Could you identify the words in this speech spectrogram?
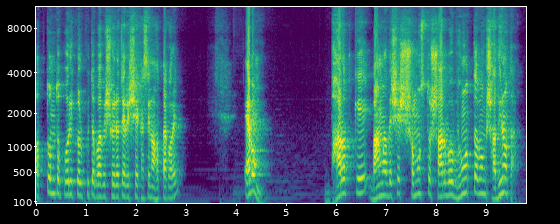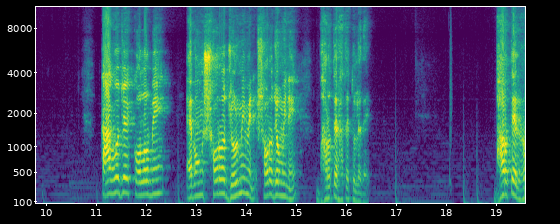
অত্যন্ত পরিকল্পিতভাবে স্বৈরাচারী শেখ হাসিনা হত্যা করে এবং ভারতকে বাংলাদেশের সমস্ত সার্বভৌমত্ব এবং স্বাধীনতা কাগজে, কলমে এবং সরজমিনে সরজমিনে ভারতের হাতে তুলে দেয়। ভারতের র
